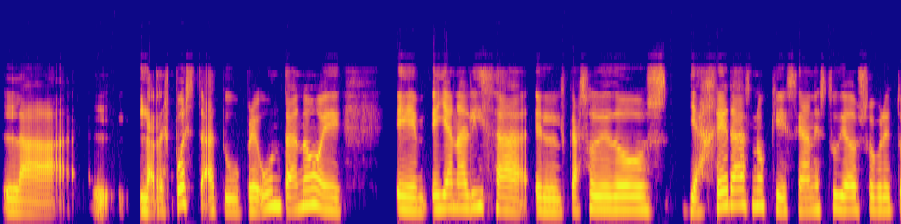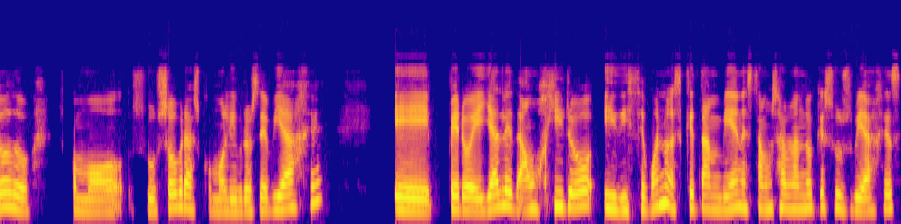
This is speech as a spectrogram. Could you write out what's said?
la, respuesta a tu pregunta, ¿no? Eh, eh, ella analiza el caso de dos viajeras, ¿no? Que se han estudiado sobre todo como sus obras como libros de viaje eh, pero ella le da un giro y dice, bueno, es que también estamos hablando que sus viajes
